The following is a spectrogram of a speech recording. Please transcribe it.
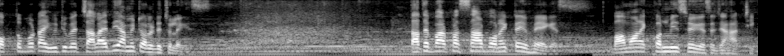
বক্তব্যটা ইউটিউবে চালাই দিয়ে আমি টয়লেটে চলে গেছি। তাতে পারপাস সার্ভ অনেকটাই হয়ে গেছে। বাবা মা অনেক কনভিন্স হয়ে গেছে যে হ্যাঁ ঠিক।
